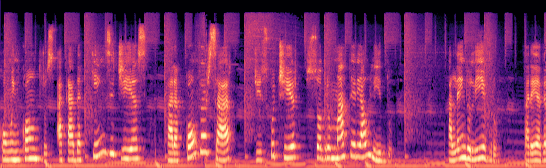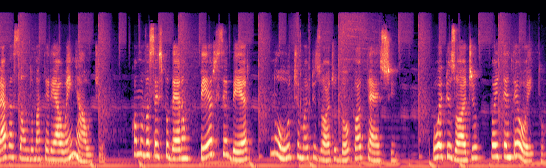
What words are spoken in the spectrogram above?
com encontros a cada 15 dias para conversar, discutir sobre o material lido. Além do livro, farei a gravação do material em áudio, como vocês puderam perceber no último episódio do podcast o episódio 88.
